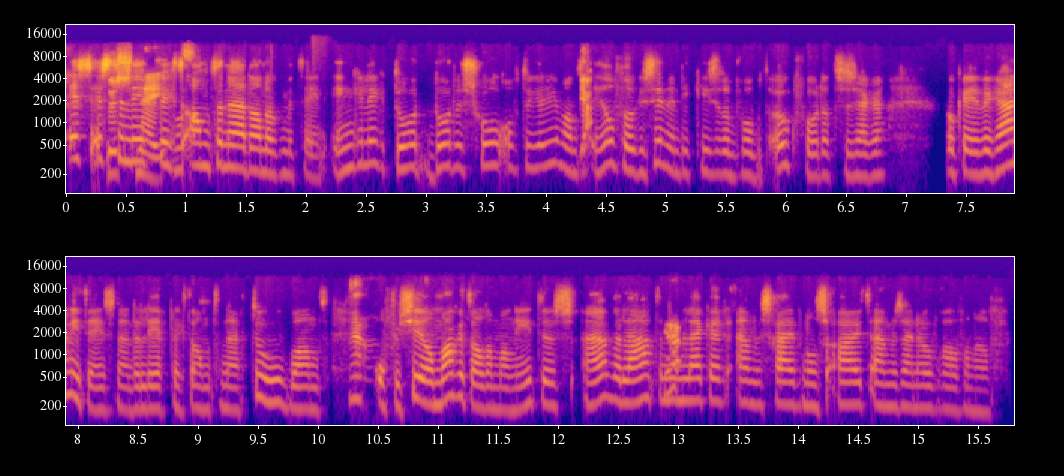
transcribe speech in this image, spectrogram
Is, is dus de leerplichtambtenaar dan ook meteen ingelicht door, door de school of door jullie? Want ja. heel veel gezinnen die kiezen er bijvoorbeeld ook voor dat ze zeggen... Oké, okay, we gaan niet eens naar de leerplichtambtenaar toe, want ja. officieel mag het allemaal niet. Dus hè, we laten ja. hem lekker en we schrijven ons uit en we zijn overal vanaf.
